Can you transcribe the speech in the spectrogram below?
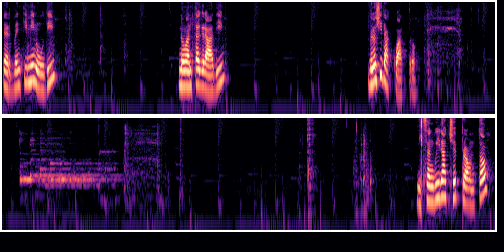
per 20 minuti, 90 gradi, velocità 4. Il sanguinaccio è pronto,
